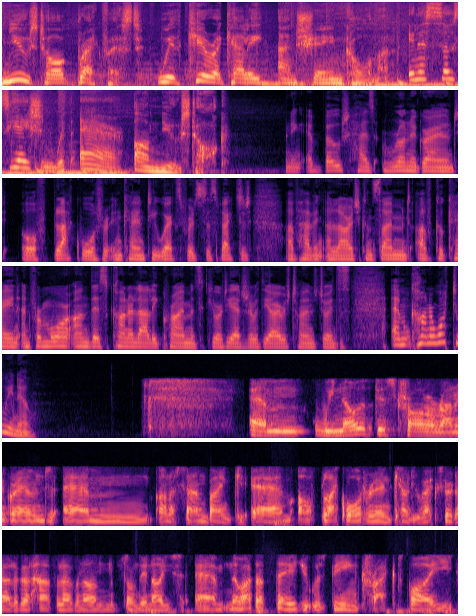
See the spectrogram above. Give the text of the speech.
Newstalk Breakfast with Ciara Kelly and Shane Coleman. In association with AIR on Newstalk. A boat has run aground off Blackwater in County Wexford, suspected of having a large consignment of cocaine. And for more on this, Conor Lally, crime and security editor with the Irish Times, joins us. Um, Conor, what do we know? Um, we know that this trawler ran aground um, on a sandbank um, off Blackwater in County Wexford at about half eleven on Sunday night. Um, now, at that stage, it was being tracked by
